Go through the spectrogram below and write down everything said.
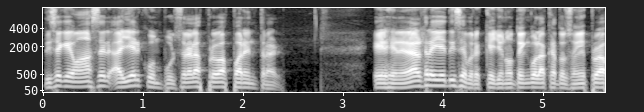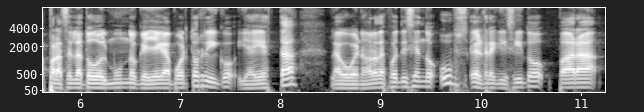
dice que van a hacer ayer compulsar las pruebas para entrar. El general Reyes dice, pero es que yo no tengo las 14.000 pruebas para hacerle a todo el mundo que llegue a Puerto Rico. Y ahí está la gobernadora después diciendo, ups, el requisito para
